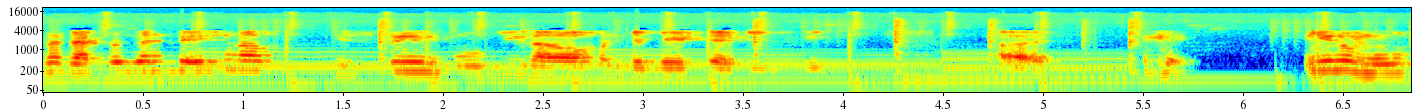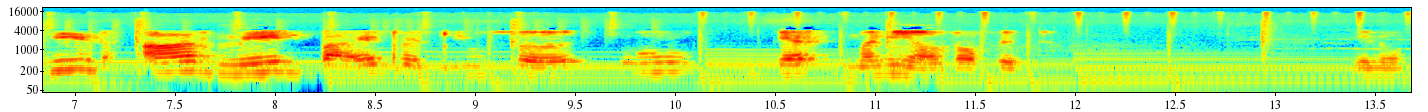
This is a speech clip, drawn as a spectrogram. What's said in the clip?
the representation of history in movies are often debated. Uh, you know, movies are made by producers who get money out of it. You know,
